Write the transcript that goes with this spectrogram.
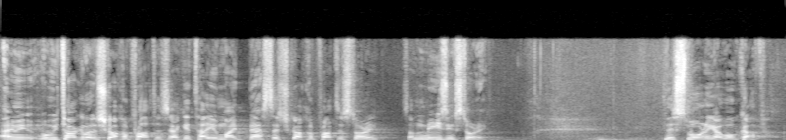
I mean, when we talk about hashgacha pratis, I can tell you my best hashgacha pratis story. It's an amazing story. This morning I woke up.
